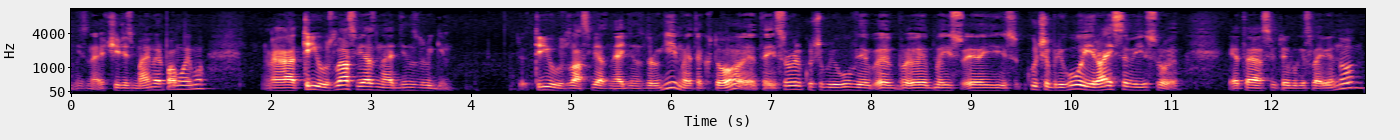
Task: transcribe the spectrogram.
не знаю, через Маймер, по-моему, три узла связаны один с другим. Три узла связаны один с другим. Это кто? Это Исроиль, Кучебригу, Кучебригу и Райсовый Исроиль это Святой Благословен Он,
